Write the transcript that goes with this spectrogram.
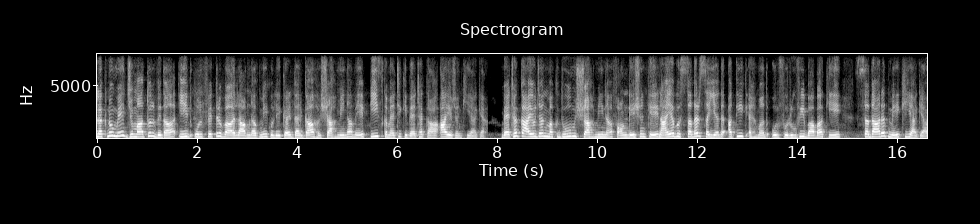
लखनऊ में जुमातुल विदा, ईद उल फित्र व रामनवमी को लेकर दरगाह शाहमीना में पीस कमेटी की बैठक का आयोजन किया गया। बैठक का आयोजन मखदूम शाहमीना फाउंडेशन के नायब सदर सैयद अतीक अहमद उर्फ़ रूफी बाबा की सदारत में किया गया।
